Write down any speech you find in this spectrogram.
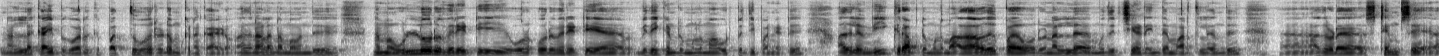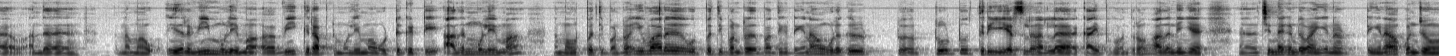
நல்ல காய்ப்புக்கு வர்றதுக்கு பத்து வருடம் கணக்காகிடும் அதனால் நம்ம வந்து நம்ம உள்ளூர் வெரைட்டி ஒரு ஒரு வெரைட்டியை விதைக்கன்று மூலமாக உற்பத்தி பண்ணிவிட்டு அதில் வீ கிராப்ட் மூலமாக அதாவது இப்போ ஒரு நல்ல முதிர்ச்சி அடைந்த மரத்துலேருந்து அதோட ஸ்டெம்ஸு அந்த நம்ம இதில் வி மூலியமாக வி கிராஃப்ட் மூலியமாக ஒட்டுக்கட்டி அதன் மூலியமாக நம்ம உற்பத்தி பண்ணுறோம் இவ்வாறு உற்பத்தி பண்ணுறது பார்த்துக்கிட்டிங்கன்னா உங்களுக்கு டூ டூ டு த்ரீ இயர்ஸில் நல்ல காய்ப்புக்கு வந்துடும் அதை நீங்கள் சின்ன கண்டு வாங்கி நட்டிங்கன்னா கொஞ்சம்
